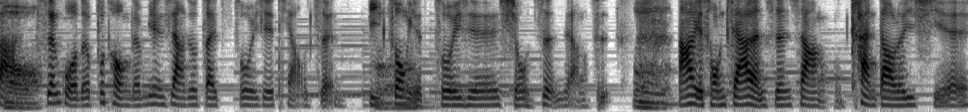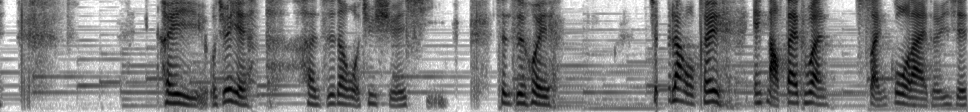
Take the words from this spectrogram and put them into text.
把生活的不同的面向就再做一些调整，比重也做一些修正这样子。嗯，然后也从家人身上看到了一些可以，我觉得也很值得我去学习，甚至会就让我可以哎脑袋突然闪过来的一些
